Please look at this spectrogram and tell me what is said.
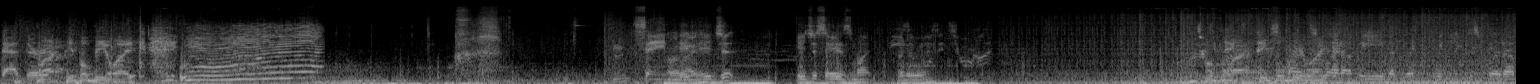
Dad, there. Black people be like. Same Alright, thing. he just he just ate his mic, by the way. That's what black people be Split like. up evenly. We need to split up.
